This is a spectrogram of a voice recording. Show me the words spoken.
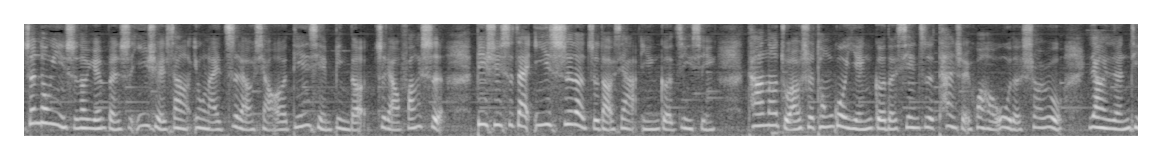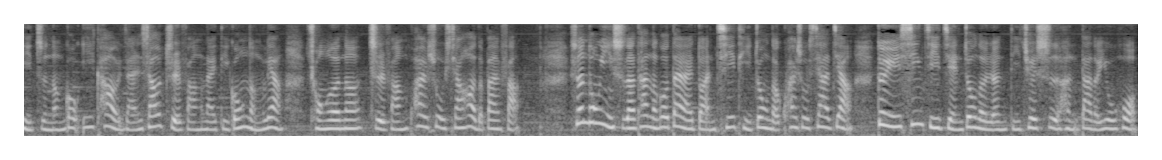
生酮饮食呢，原本是医学上用来治疗小儿癫痫病的治疗方式，必须是在医师的指导下严格进行。它呢，主要是通过严格的限制碳水化合物的摄入，让人体只能够依靠燃烧脂肪来提供能量，从而呢，脂肪快速消耗的办法。生酮饮食呢，它能够带来短期体重的快速下降，对于心急减重的人的确是很大的诱惑，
